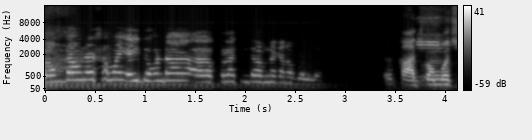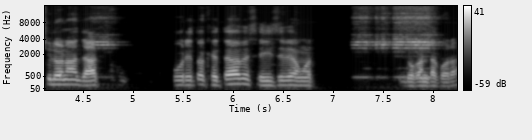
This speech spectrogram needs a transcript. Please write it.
লকডাউনের সময় এই দোকানটা খোলার চিন্তা ভাবনা কেন করলেন? কাজ কম্ব ছিল না যা করে তো খেতে হবে সেই হিসেবে আমার দোকানটা করা।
